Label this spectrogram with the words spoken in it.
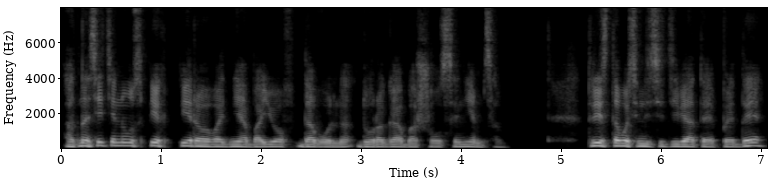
Относительный успех первого дня боев довольно дорого обошелся немцам. 389-я ПД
